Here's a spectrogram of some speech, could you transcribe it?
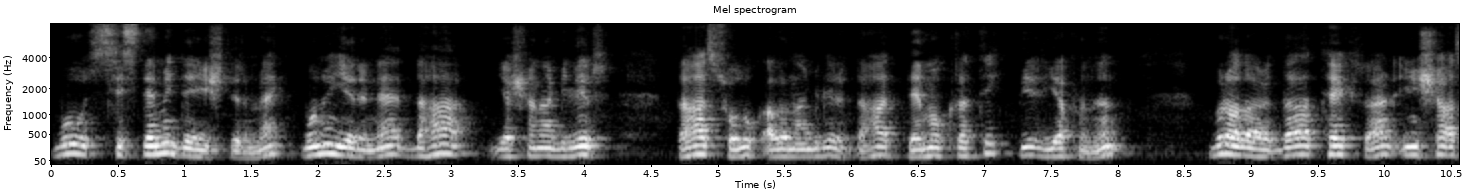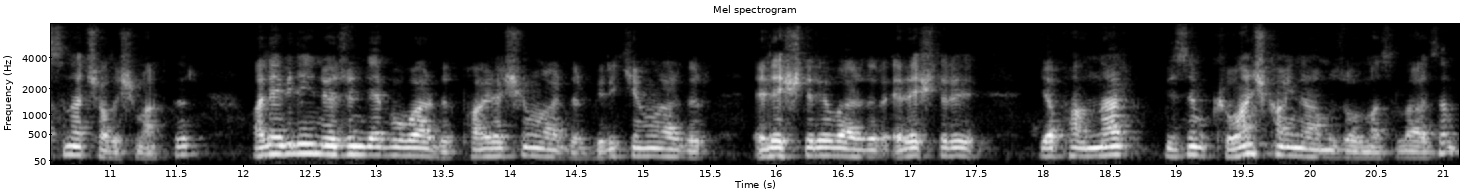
bu sistemi değiştirmek, bunun yerine daha yaşanabilir, daha soluk alınabilir, daha demokratik bir yapının buralarda tekrar inşasına çalışmaktır. Aleviliğin özünde bu vardır. Paylaşım vardır, birikim vardır, eleştiri vardır. Eleştiri yapanlar bizim kıvanç kaynağımız olması lazım.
